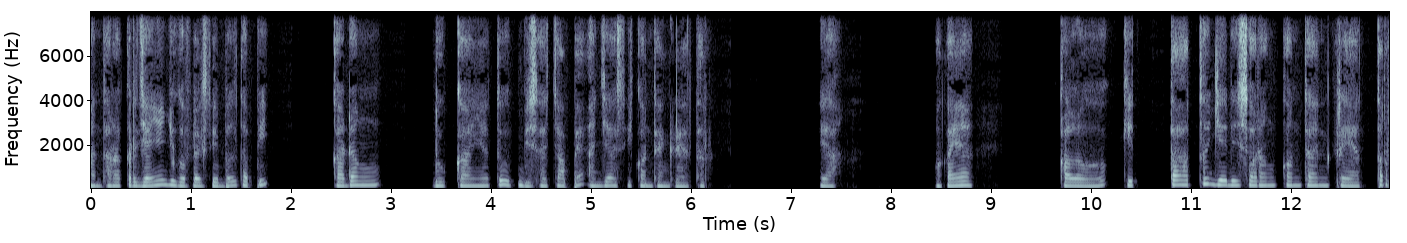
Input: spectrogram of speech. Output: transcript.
antara kerjanya juga fleksibel tapi kadang dukanya tuh bisa capek aja si content creator. Ya. Makanya kalau kita tuh jadi seorang content creator.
